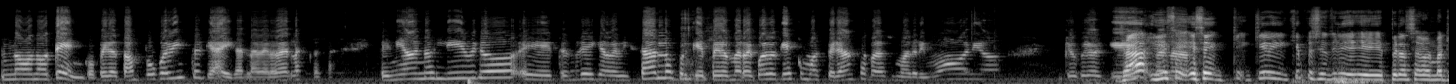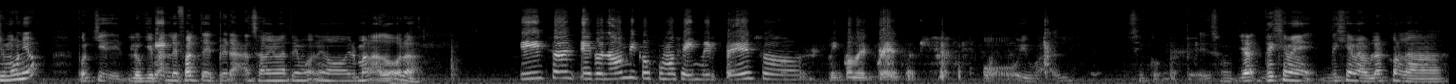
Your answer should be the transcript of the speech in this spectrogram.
no, no tengo, pero tampoco he visto que haya, la verdad de las cosas. Tenía unos libros, eh, tendría que revisarlos, porque, pero me recuerdo que es como esperanza para su matrimonio. Yo creo que. ¿Ya? ¿Y ese, ese qué, qué, qué precio tiene eh, Esperanza para el matrimonio? Porque lo que más le falta es esperanza a mi matrimonio, hermana Dora. Sí, son económicos, como seis mil pesos, cinco mil pesos. Oh, igual. 5 mil pesos. Ya, déjeme, déjeme hablar con la.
